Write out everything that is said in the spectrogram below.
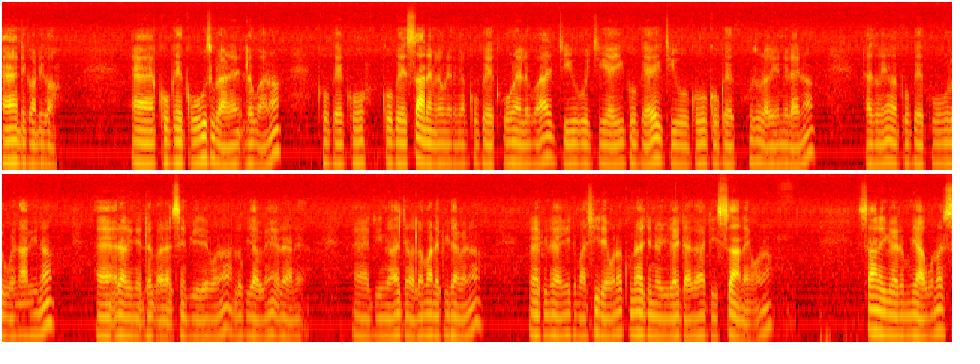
အဲဒီကောင်ဒီကောင် အဲ Google Go ဆိုတာလည်းလောက်ပါနော် Google Go Google စတယ်မလုပ်နဲ့ခင်ဗျ Google Go နဲ့လောက်ပါ G O G I Google G O Go Google Go ဆိုတာလေးနေလိုက်နော်ဒါဆိုရင် Google Go လို့ဝင်လာပြီနော်အဲအဲ့ဒါလေးနဲ့လောက်ပါအဆင်ပြေတယ်ပေါ့နော်လုပ်ပြမယ်အဲ့ဒါနဲ့အဲဒီမှာကျွန်တော်လက်မနဲ့ဖိလိုက်မယ်နော်အဲ့ဖိလိုက်ရေးဒီမှာရှိတယ်ပေါ့နော်ခုနကကျွန်တော်ယူလိုက်တာကဒီစနေပေါ့နော်စနေပြလို့မရဘူးပေါ့နော်စ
